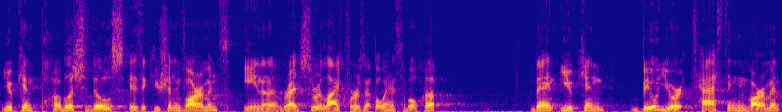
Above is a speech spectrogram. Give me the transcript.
You can publish those execution environments in a registry, like, for example, Ansible Hub. Then you can build your testing environment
